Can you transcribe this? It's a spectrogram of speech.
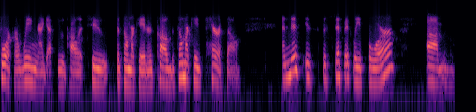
fork or wing i guess you would call it to the film arcade and it's called the film arcade carousel. And this is specifically for um,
